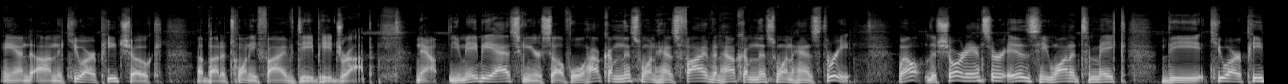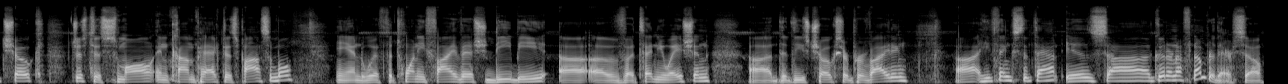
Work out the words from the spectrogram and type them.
and on the QRP choke, about a 25 dB drop. Now, you may be asking yourself, well, how come this one has five and how come this one has three? Well, the short answer is he wanted to make the QRP choke just as small and compact as possible. And with the 25-ish dB uh, of attenuation uh, that these chokes are providing, uh, he thinks that that is a good enough number there. So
